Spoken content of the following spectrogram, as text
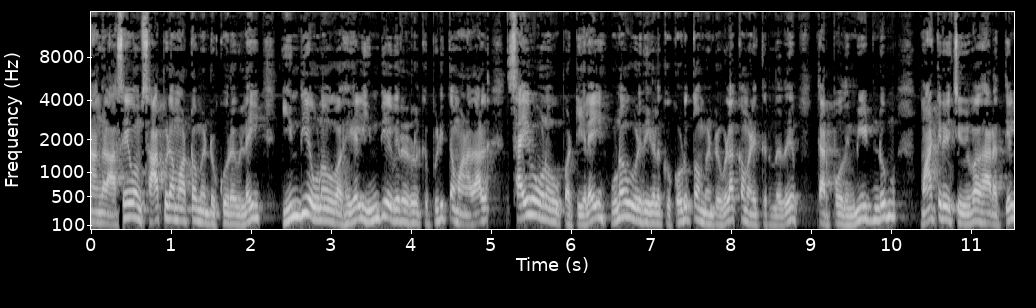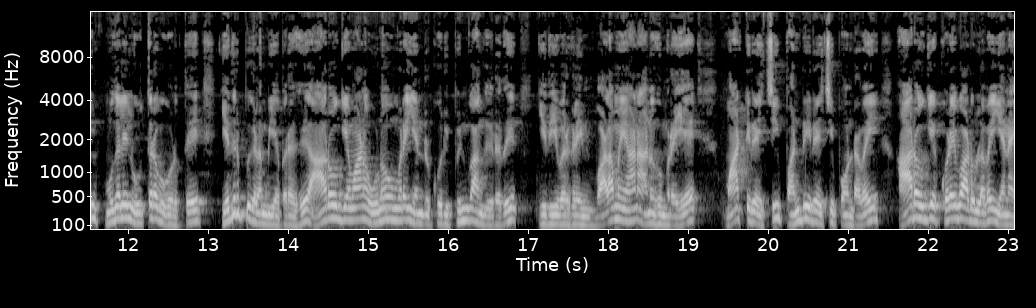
நாங்கள் அசைவம் சாப்பிட மாட்டோம் என்று கூறவில்லை. இந்திய உணவு வகைகள் இந்திய வீரர்களுக்கு பிடித்தமானதால் சைவ உணவு பட்டியலை உணவு விடுதிகளுக்கு கொடுத்தோம் என்று விளக்கம் அளித்திருந்தது. தற்போது மீண்டும் மாட்டிறைச்சி விவகாரத்தில் முதலில் உத்தரவு கொடுத்து எதிர்ப்பு கிளம்பிய பிறகு ஆரோக்கியமான உணவு முறை என்று கூறி பின்வாங்குகிறது. இது இவர்களின் வளமையான அணுகுமுறையே. மாட்டிறைச்சி பன்றி இறைச்சி போன்றவை ஆரோக்கிய குறைபாடுள்ளவை என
